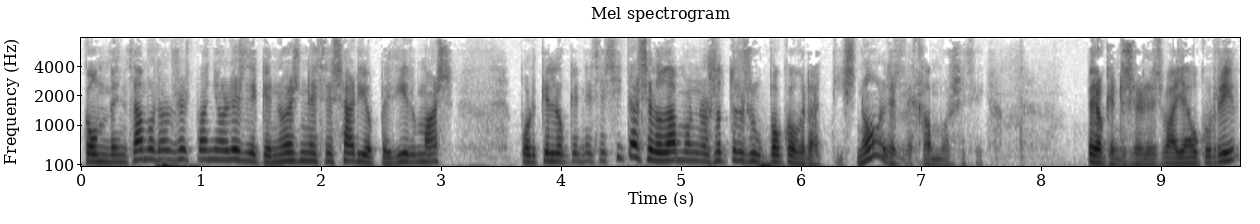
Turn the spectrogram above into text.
Convenzamos a los españoles de que no es necesario pedir más, porque lo que necesitan se lo damos nosotros un poco gratis, ¿no? Les dejamos ese. Pero que no se les vaya a ocurrir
